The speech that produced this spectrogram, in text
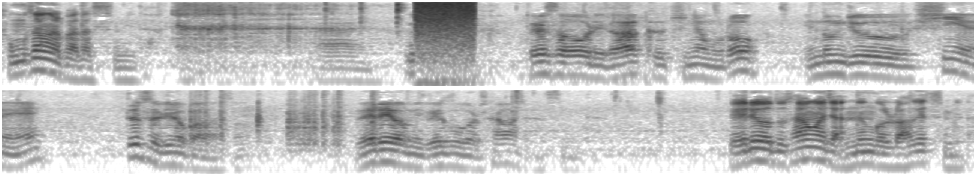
동상을 받았습니다. 그래서 우리가 그 기념으로 윤동주 시인의 뜻을 이어받아서 외래어 및 외국어를 사용하지 않습니다 외래어도 사용하지 않는 걸로 하겠습니다.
